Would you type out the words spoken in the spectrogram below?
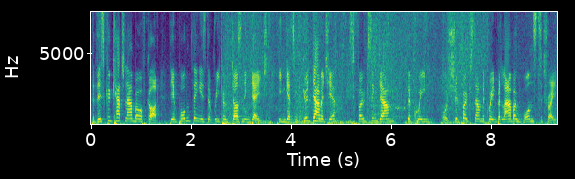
but this could catch Lambo off guard. The important thing is that Rico doesn't engage. He can get some good damage here. He's focusing down the Queen, or should focus down the Queen, but Lambo wants to trade.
